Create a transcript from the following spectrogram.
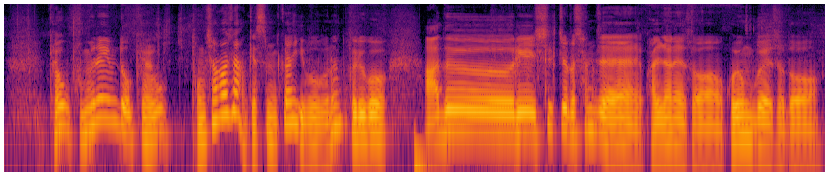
결국 국민의힘도 결국 동참하지 않겠습니까? 이 부분은 그리고 아들이 실제로 산재 관련해서 고용부에서도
